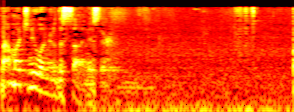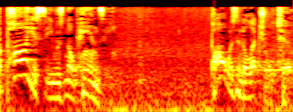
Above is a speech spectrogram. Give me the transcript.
Not much new under the sun, is there? But Paul, you see, was no pansy. Paul was intellectual too,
